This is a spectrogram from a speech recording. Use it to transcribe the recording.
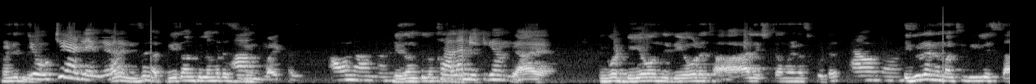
twenty three joke చేయట్లేదు కదా. అరే నిజంగా త్రీ థౌసండ్ కిలోమీటర్స్. బైక్ అది. అవును అవును త్రీ థౌసండ్ కిలోమీటర్స్ చాలా నీట్గా ఉంది. యా యా ఇంకో డియో ఉంది. డియో కూడా చాలా ఇష్టమైన స్కూటర్ ఇది కూడా నేను మంచి డీల్ ఇస్తా.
